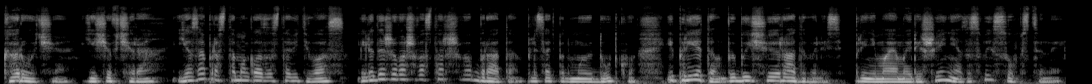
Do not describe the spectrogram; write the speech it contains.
Короче, еще вчера я запросто могла заставить вас или даже вашего старшего брата плясать под мою дудку, и при этом вы бы еще и радовались, принимая мои решения за свои собственные.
